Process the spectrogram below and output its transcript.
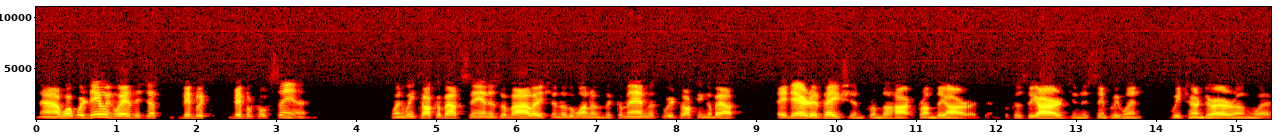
Now, what we're dealing with is just biblical sin. When we talk about sin as a violation of the one of the commandments, we're talking about a derivation from the heart, from the origin, because the origin is simply when we turn to our own way.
